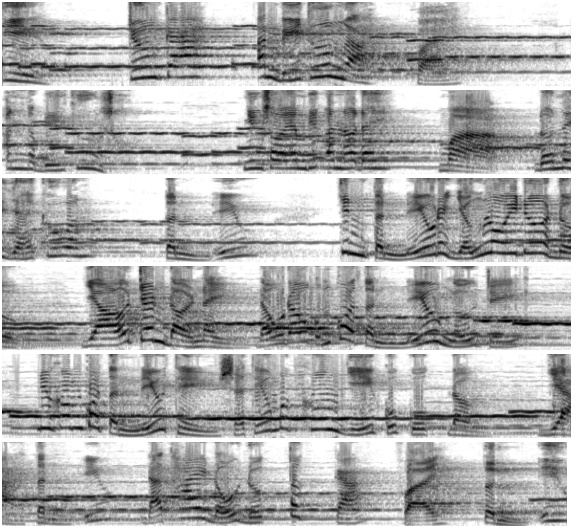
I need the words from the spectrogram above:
Kìa Trương ca Anh bị thương à? Phải Anh đã bị thương rồi. Nhưng sao em biết anh ở đây Mà đến đây giải cứu anh? Tình yêu Chính tình yêu đã dẫn lối đưa đường. Và ở trên đời này Đâu đâu cũng có tình yêu ngự trị. Nếu không có tình yêu thì Sẽ thiếu mất hương vị của cuộc đời. Và tình yêu đã thay đổi được tất cả. Phải tình yêu.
